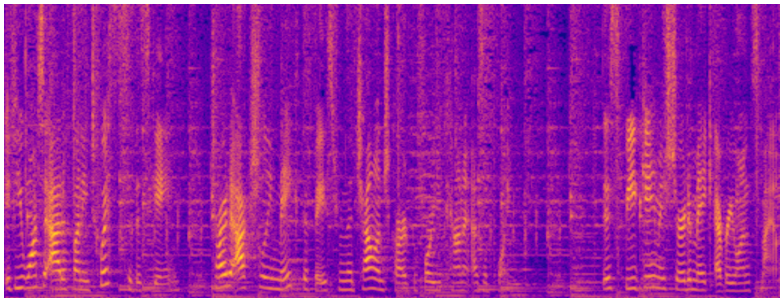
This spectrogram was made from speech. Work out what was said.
If you want to add a funny twist to this game, try to actually make the face from the challenge card before you count it as a point. This speed game is sure to make everyone smile.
